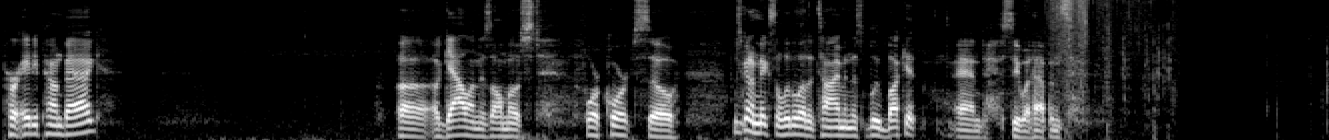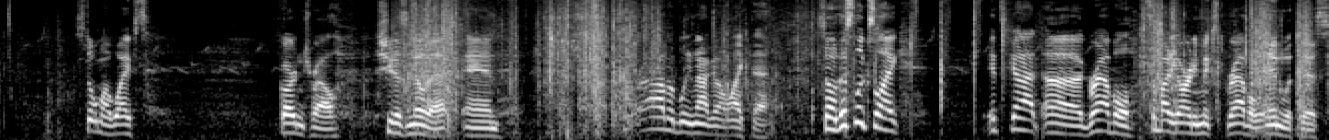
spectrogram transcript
per 80 pound bag. Uh, a gallon is almost four quarts, so I'm just going to mix a little at a time in this blue bucket and see what happens. Stole my wife's garden trowel. She doesn't know that, and probably not to like that. So this looks like it's got uh, gravel. Somebody already mixed gravel in with this.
